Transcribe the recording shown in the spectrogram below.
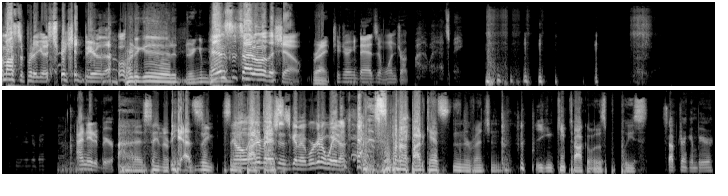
I'm also pretty good at drinking beer, though. pretty good at drinking beer. Hence the title of the show: Right. Two drinking dads and one drunk. By the way, that's me. I need a beer. Uh, same. Yeah, same. same No, podcast. intervention is gonna. We're gonna wait on that. It's podcast intervention. You can keep talking with us, but please, Stop drinking beer.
